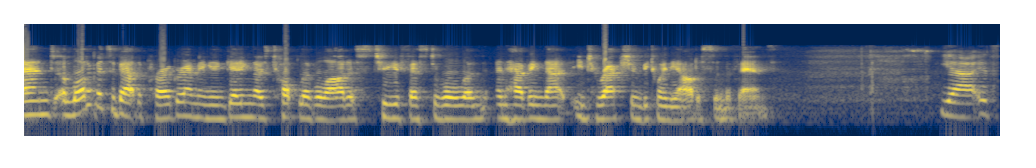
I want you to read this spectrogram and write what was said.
And a lot of it's about the programming and getting those top level artists to your festival and, and having that interaction between the artists and the fans. Yeah, it's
